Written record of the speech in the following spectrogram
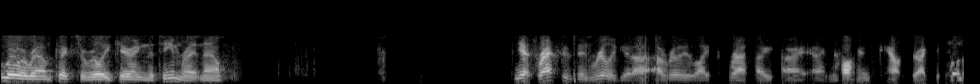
lower round picks are really carrying the team right now. Yes, Rask has been really good. I, I really like Rask. I, I, I call him Count Dracula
